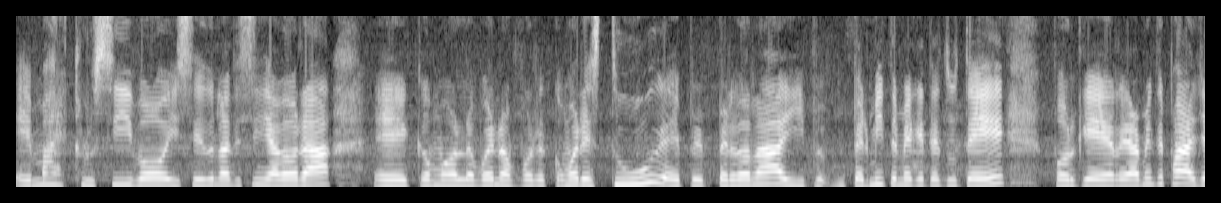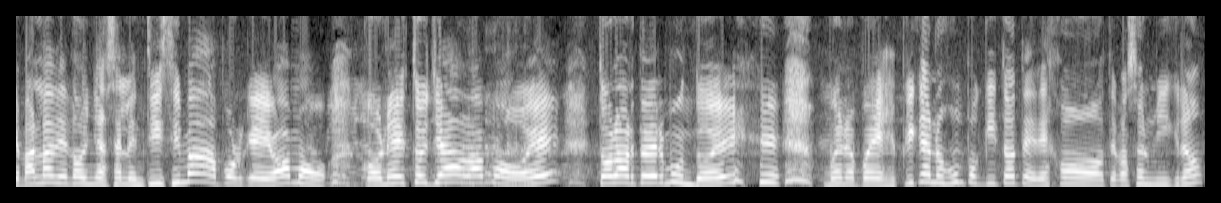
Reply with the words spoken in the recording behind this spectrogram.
eh, más exclusivos. Y de una diseñadora eh, como, bueno, como eres tú, eh, perdona y permíteme que te tutee, porque realmente es para llamarla de Doña Excelentísima, porque vamos, con esto ya vamos, ¿eh? Todo el arte del mundo, ¿eh? Bueno, pues explícanos un poquito, te dejo, te paso el micro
